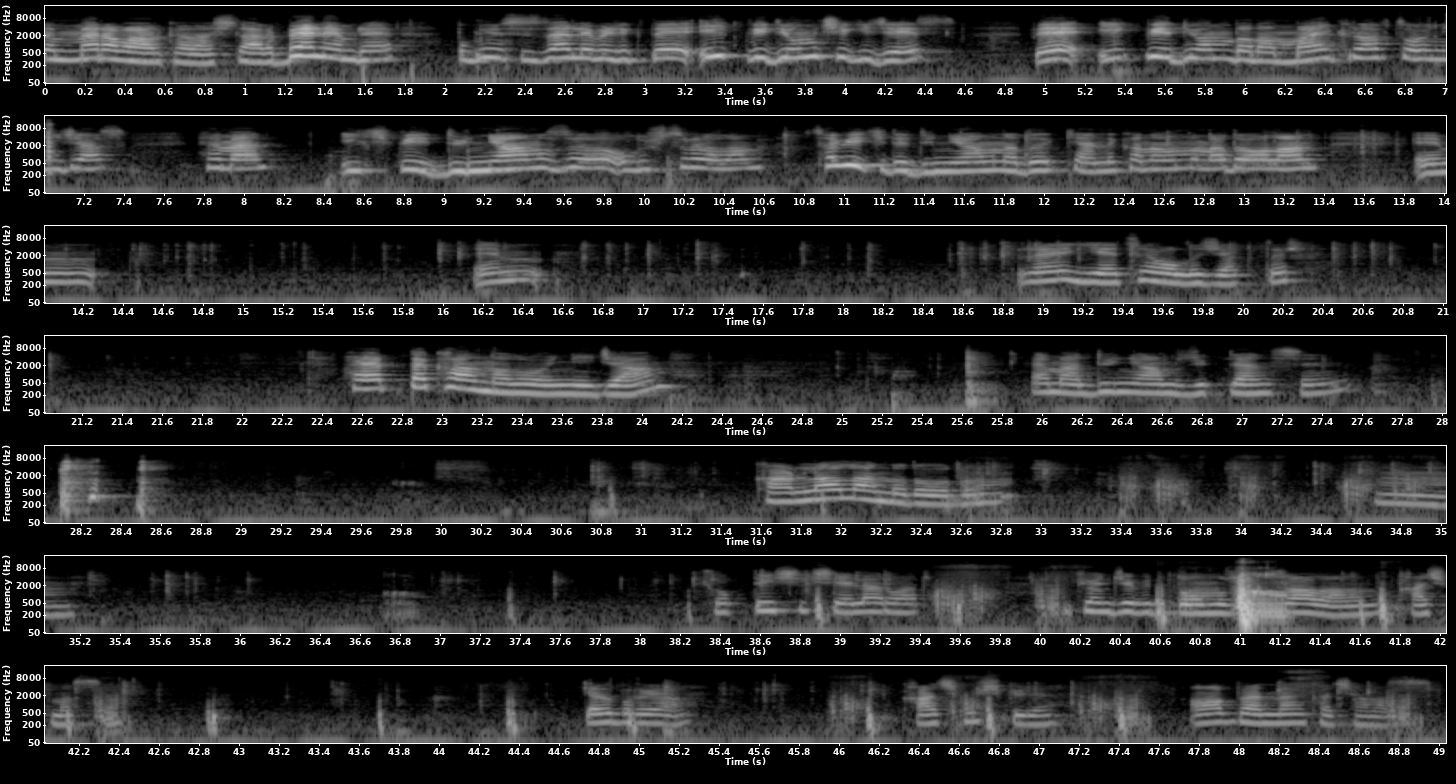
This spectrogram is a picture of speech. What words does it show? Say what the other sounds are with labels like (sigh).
Herkese merhaba arkadaşlar. Ben Emre. Bugün sizlerle birlikte ilk videomu çekeceğiz. Ve ilk videomda da Minecraft oynayacağız. Hemen ilk bir dünyamızı oluşturalım. Tabii ki de dünyamın adı kendi kanalımın adı olan em, em, RYT olacaktır. Hayatta kalmalı oynayacağım. Hemen dünyamız yüklensin. (coughs) Karlı alanda doğdum. Hmm. Çok değişik şeyler var. İlk önce bir domuzumuzu alalım. Kaçmasın. Gel buraya. Kaçmış bile. Ama benden kaçamaz.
